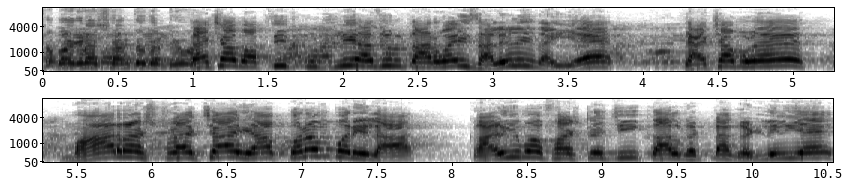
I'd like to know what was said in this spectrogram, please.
सभागृहात शांतता ठेवा. त्याच्या बाबतीत कुठली अजून कारवाई झालेली नाहीये. त्याच्यामुळे महाराष्ट्राच्या या परंपरेला काळीमा फासण्याची काल घटना घडलेली आहे.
